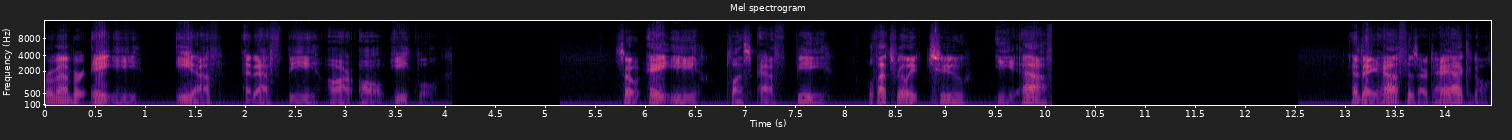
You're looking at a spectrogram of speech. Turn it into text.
Remember AE, EF, and FB are all equal. So AE plus FB, well that's really 2EF. And AF is our diagonal.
